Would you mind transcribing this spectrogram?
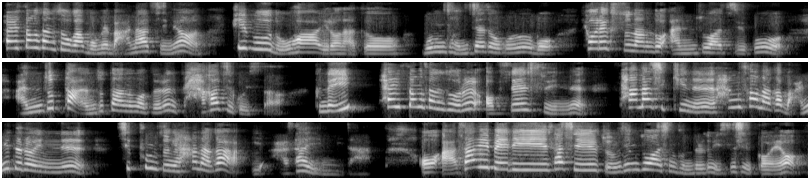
활성산소가 몸에 많아지면 피부 노화 일어나죠. 몸 전체적으로 뭐 혈액순환도 안 좋아지고 안 좋다 안 좋다 하는 것들은 다 가지고 있어요. 근데 이 활성산소를 없앨 수 있는 산화시키는 항산화가 많이 들어있는 식품 중에 하나가 이 아사이입니다. 어, 아사이베리 사실 좀 생소하신 분들도 있으실 거예요.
